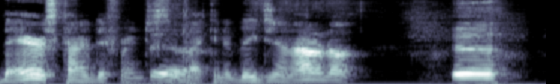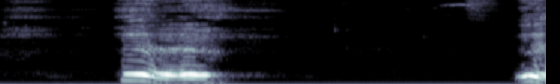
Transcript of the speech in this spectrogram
the air is kind of different. Just Yeah. like in a big gym. I don't know. Yeah. Yeah.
